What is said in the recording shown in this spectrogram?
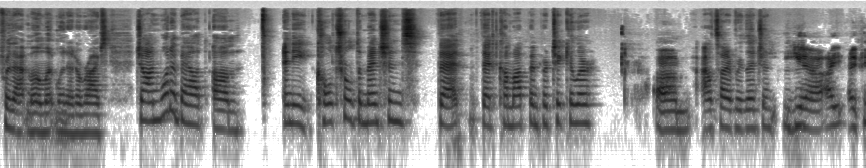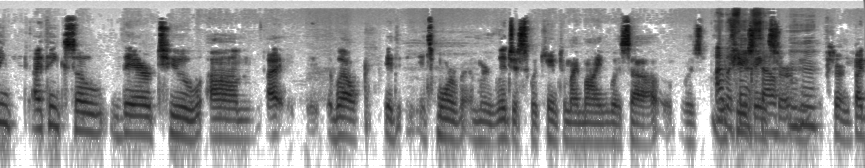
for that moment when it arrives. John, what about um, any cultural dimensions that that come up in particular um, outside of religion? Mm-hmm. Yeah, I, I think I think so there too. Um, I well, it, it's more religious. What came to my mind was uh, was refusing so. certain, mm-hmm. certain, but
